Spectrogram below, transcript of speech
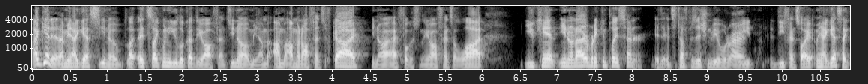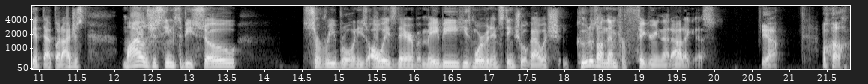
I get it. I mean, I guess you know, like- it's like when you look at the offense. You know, I mean, I'm I'm, I'm an offensive guy. You know, I focus on the offense a lot. You can't, you know, not everybody can play center. It, it's a tough position to be able to Right. read defense. So I, I mean, I guess I get that, but I just Myles just seems to be so cerebral and he's always there. But maybe he's more of an instinctual guy, which kudos on them for figuring that out. I guess. Yeah. Well,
